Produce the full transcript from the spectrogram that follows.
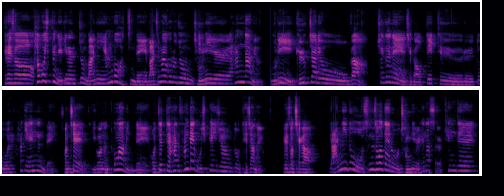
그래서 하고 싶은 얘기는 좀 많이 한 것 같은데 마지막으로 좀 정리를 한다면 우리 교육 자료가 최근에 제가 업데이트를 또 하긴 했는데 전체 이거는 통합인데 어쨌든 한 350페이지 정도 되잖아요. 그래서 제가 난이도 순서대로 정리를 해놨어요. 캔들,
